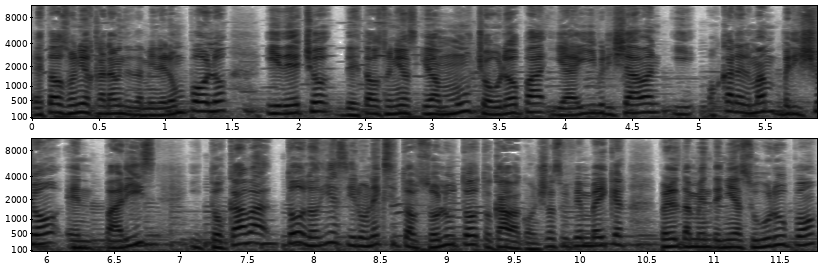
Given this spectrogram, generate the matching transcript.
Estados Unidos claramente también era un polo, y de hecho de Estados Unidos iba mucho a Europa y ahí brillaban. Y Oscar Alemán brilló en París y tocaba todos los días y era un éxito absoluto. Tocaba con Josephine Baker, pero él también tenía su grupo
